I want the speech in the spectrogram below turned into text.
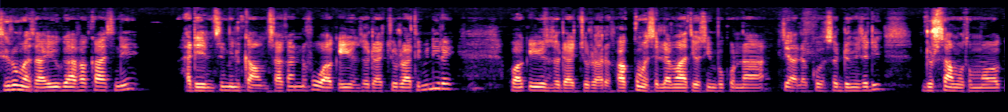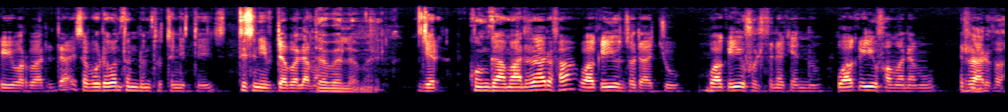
siruma isaayyuu gaafa kaasne adeemsi milkaa'umsaa kan dhufu waaqayyoon sodaachuu irraati minire waaqayyoon sodaachuu irraa dhufa. Akkuma silla Maatiyoosiin boqonnaa lakkoofsa soddomii sadii dursaa mootummaa waaqayyoo barbaadudha. Isa booda wanti hundumtuutti isiniif dabalama. jedha. Kun gaa maalirraa dhufa? Waaqayyoon sodaachuu, waaqayyoof ulfina kennuu, waaqayyoof amanamuu irraa dhufa.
